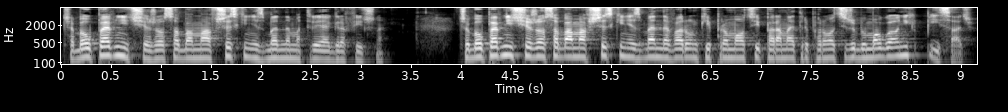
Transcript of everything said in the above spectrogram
trzeba upewnić się, że osoba ma wszystkie niezbędne materiały graficzne. Trzeba upewnić się, że osoba ma wszystkie niezbędne warunki promocji, parametry promocji, żeby mogła o nich pisać.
